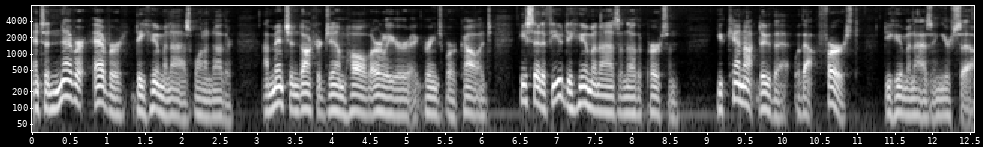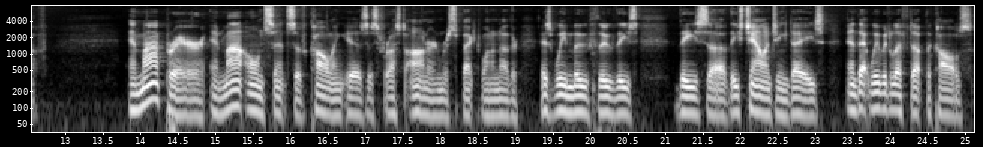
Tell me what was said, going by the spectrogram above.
and to never, ever dehumanize one another. I mentioned Dr. Jim Hall earlier at Greensboro College. He said if you dehumanize another person, you cannot do that without first dehumanizing yourself. And my prayer and my own sense of calling is is for us to honor and respect one another as we move through these these uh, these challenging days, and that we would lift up the cause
